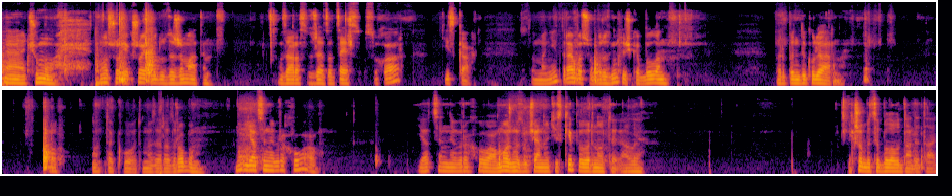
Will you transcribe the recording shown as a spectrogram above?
Е, чому? Тому що якщо я буду зажимати зараз вже за цей сухар в тісках, то мені треба, щоб розміточка була перпендикулярна. От, от ми зараз робимо. Ну, я це не врахував. Я це не врахував. Можна, звичайно, тіски повернути, але. Якщо б це була одна деталь.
